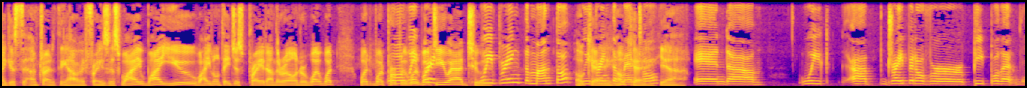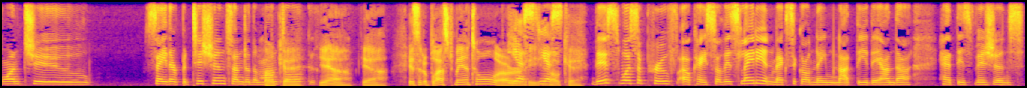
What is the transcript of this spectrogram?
I guess I'm trying to think how I phrase this. Why? Why you? Why don't they just pray it on their own? Or what? What? What? What purpose? Well, we what, what do you add to We it? We bring the manto. we bring the okay, manto. yeah. And um, we uh, drape it over people that want to say their petitions under the manto. Okay. Yeah. Yeah. Is it a blessed mantle? Or Yes, yes. Okay. This was a proof. Okay, so this lady in Mexico named Nati de Anda had these visions,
